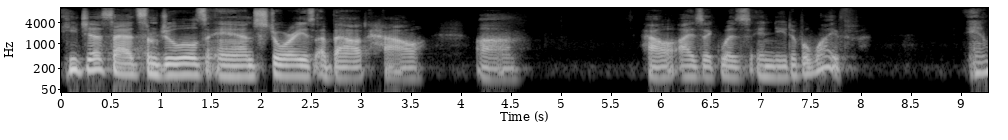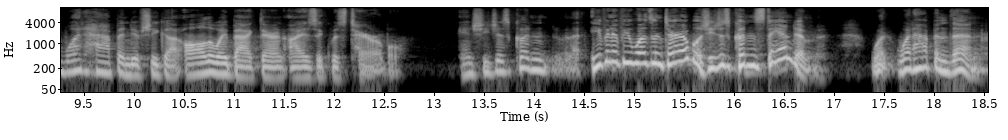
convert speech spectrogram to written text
he just had some jewels and stories about how uh, how isaac was in need of a wife and what happened if she got all the way back there and isaac was terrible and she just couldn't even if he wasn't terrible she just couldn't stand him what what happened then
